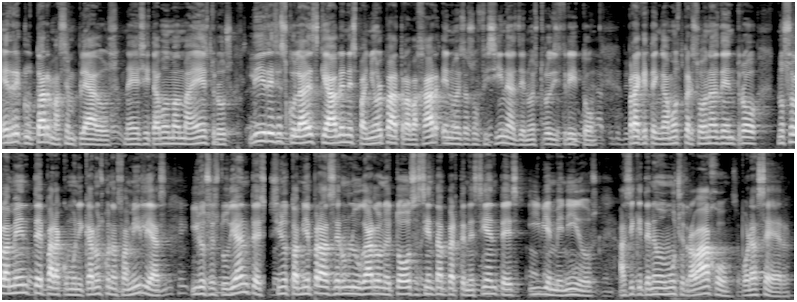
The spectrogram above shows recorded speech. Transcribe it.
es reclutar más empleados. Necesitamos más maestros, líderes escolares que hablen español para trabajar en nuestras oficinas de nuestro distrito, para que tengamos personas dentro, no solamente para comunicarnos con las familias y los estudiantes, sino también para hacer un lugar donde todos se sientan pertenecientes y bienvenidos. Así que tenemos mucho trabajo por hacer.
